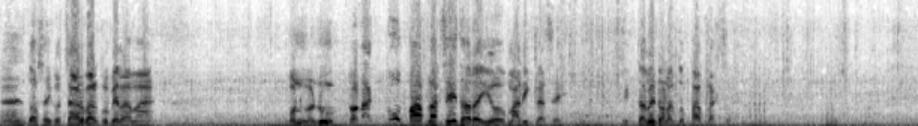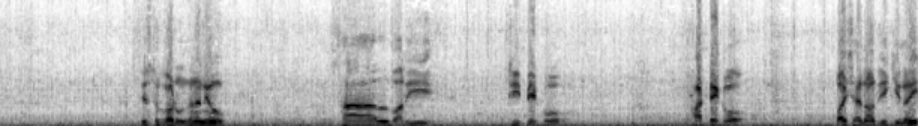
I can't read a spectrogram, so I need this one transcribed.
हँ दसैँको चाडबाडको बेलामा बन्द गर्नु। डरलाग्दो पाप लाग्छ है तर यो मालिकलाई चाहिँ। एकदमै डरलाग्दो पाप लाग्छ। त्यस्तो गर्नु हुँदैन नि हौ। सालभरि टिपेको फटेको पैसा नदिइकनै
